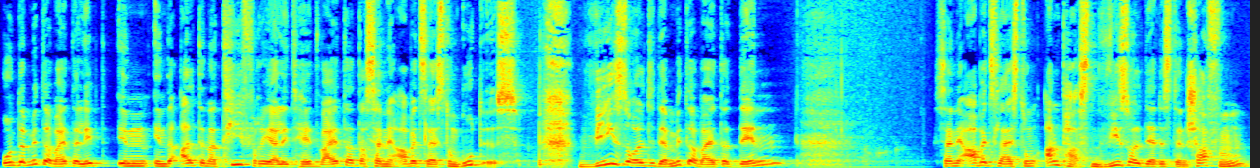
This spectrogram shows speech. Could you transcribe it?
und der Mitarbeiter lebt in, in der Alternativrealität weiter, dass seine Arbeitsleistung gut ist. Wie sollte der Mitarbeiter denn seine Arbeitsleistung anpassen? Wie soll der das denn schaffen,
